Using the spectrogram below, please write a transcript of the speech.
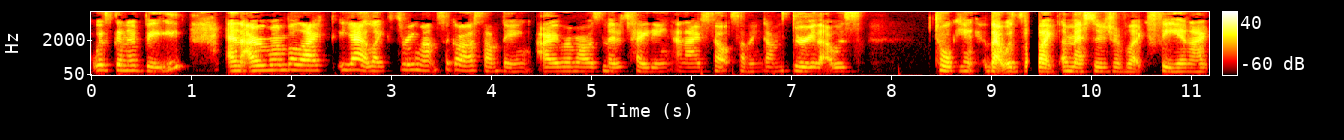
was going to be. And I remember like, yeah, like three months ago or something, I remember I was meditating and I felt something come through that was talking that was like a message of like Phi and I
